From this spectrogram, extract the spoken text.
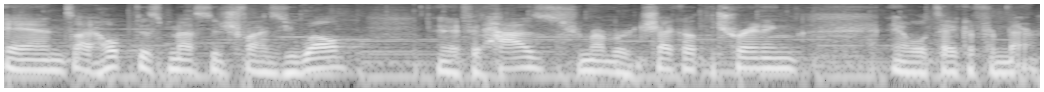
And I hope this message finds you well. And if it has, remember to check out the training, and we'll take it from there.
